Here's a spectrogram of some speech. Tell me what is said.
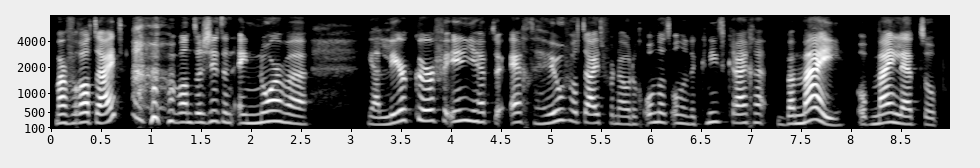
Maar vooral tijd, want er zit een enorme ja, leercurve in. Je hebt er echt heel veel tijd voor nodig om dat onder de knie te krijgen. Bij mij, op mijn laptop,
